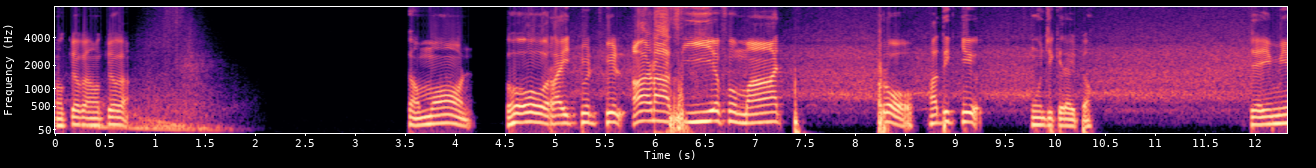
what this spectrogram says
നോക്കി നോക്കാം നോക്കി നോക്കാം. കമോൺ ഓ റൈറ്റ് മിഡ്ഫീൽഡ് ആടാ സി എഫ് മാറ്റ്. പ്രോ അതിക്ക് മൂഞ്ചിക്കലായിട്ടോ. ജെയ്മി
